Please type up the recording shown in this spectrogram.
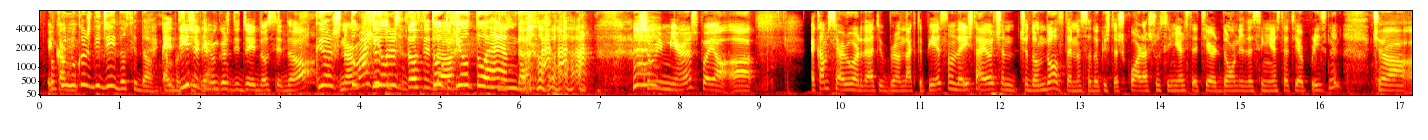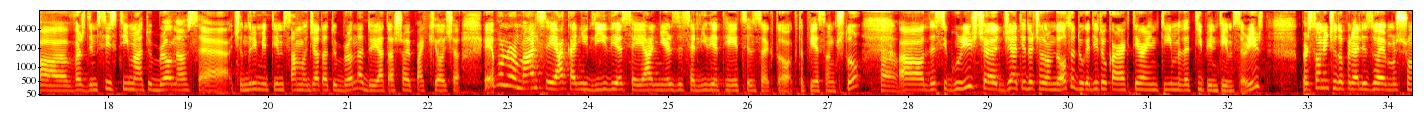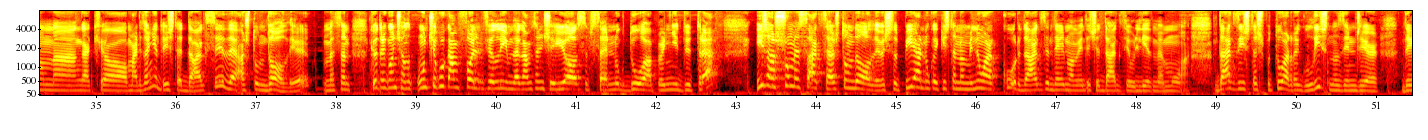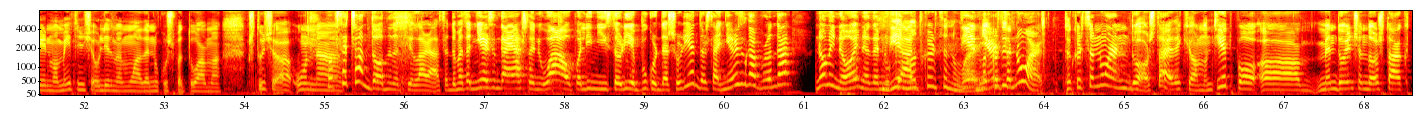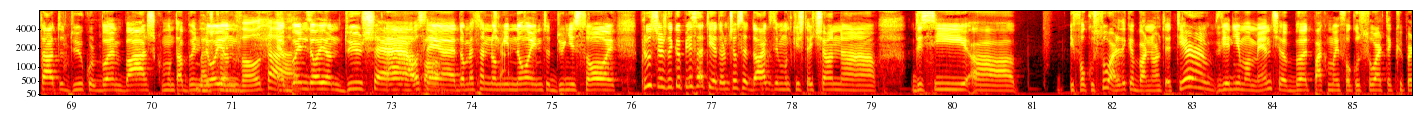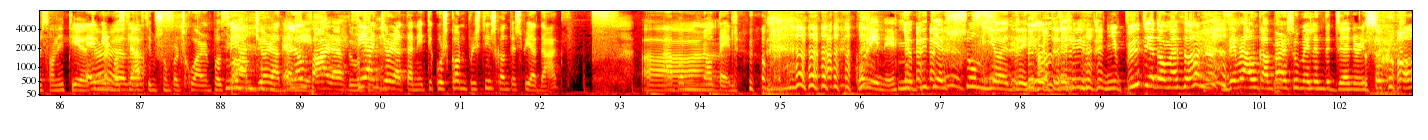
Po ky nuk është DJ do si do. E di që ky nuk është DJ do si do. Ky është normal që është do si do. Too hot to handle. Shumë i mirë është, po jo. e kam sqaruar dhe aty brenda këtë pjesën dhe ishte ajo që që do ndodhte nëse do kishte shkuar ashtu si njerëz të tjerë donin dhe si njerëz të tjerë prisnin, që uh, vazhdimësia ime aty brenda ose qëndrimi tim sa më gjatë aty brenda do ja ta shoj pa kjo që e po normal se ja ka një lidhje se janë njerëzit se lidhje të ecin se këto këtë pjesën kështu. dhe sigurisht që gjëja tjetër që do ndodhte duke ditur karakterin tim dhe tipin tim sërish, personi që do penalizohej më shumë nga kjo marrëdhënie do ishte Dagzi dhe ashtu ndodhi. Domethënë, kjo tregon që unë çka kam fol në fillim dhe kam thënë që jo sepse nuk dua për 1 2 3, isha shumë e saktë se ashtu ndodhi. Shtëpia nuk e kishte nominuar kurrë Dagzin deri në momentin që Dagzi u lidh me mua. Dagzi ishte shpëtuar rregullisht në zinxhir. deri në momentin që u lidh me mua dhe nuk u shpëtua më. Kështu që unë Po pse ça ndodh në të tilla raste? Domethënë njerëzit nga jashtë thonë, "Wow, po lind një histori e bukur dashurie", ndërsa njerëzit nga brenda nominojnë edhe nuk janë më të kërcënuar. Ndihen më të kërcënuar. Të kërcënuar ndoshta edhe kjo mund të jetë, po uh, mendojnë që ndoshta këta të dy kur bëhen bashk mund ta bëjnë lojën votat. e bëjnë lojën dyshe A, ose po. domethënë nominojnë të dy njësoj. Plus që është edhe kjo pjesa tjetër, nëse Dagzi mund të kishte qenë uh, disi ë uh, i fokusuar edhe ke banorët e tjerë, vjen një moment që bëhet pak më i fokusuar te ky personi tjetër. E mirë, mos flasim edhe... shumë për të shkuarën, po si janë gjërat tani? E la fare, si janë gjërat tani? Ti kur shkon në Prishtinë, shkon te shtëpia e Dagz? Uh, apo në hotel. Ku rrini. Një pyetje shumë jo e drejtë. Jo, një pyetje domethënë, zemra un kam parë shumë Ellen DeGeneres këto kohë.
